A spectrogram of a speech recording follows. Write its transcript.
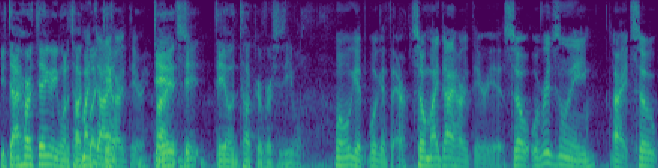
your Die Hard thing, or you want to talk My about Die Dale, Hard theory. Dale, right. Da- Dale and Tucker versus Evil? Well, we'll get we'll get there. So my diehard theory is so originally, all right. So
